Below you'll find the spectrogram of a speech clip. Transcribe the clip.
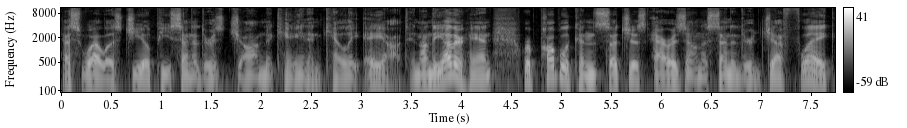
as well as GOP Senators John McCain and Kelly Ayotte. And on the other hand, Republicans such as Arizona Senator Jeff Flake,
